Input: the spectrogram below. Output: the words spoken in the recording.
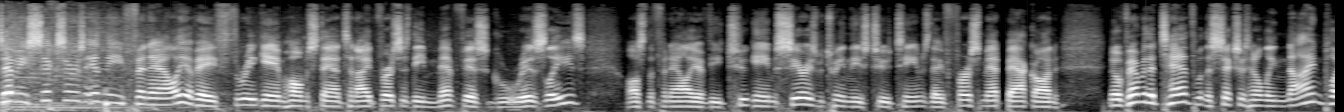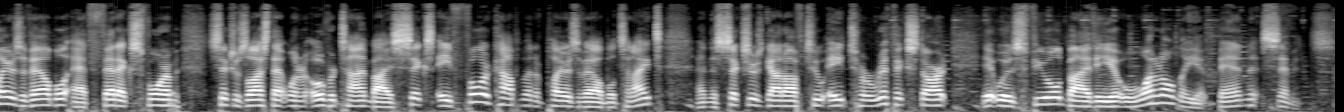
76ers in the finale of a three game homestand tonight versus the Memphis Grizzlies. Also, the finale of the two game series between these two teams. They first met back on November the 10th when the Sixers had only nine players available at FedEx Forum. Sixers lost that one in overtime by six. A fuller complement of players available tonight, and the Sixers got off to a terrific start. It was fueled by the one and only Ben Simmons.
